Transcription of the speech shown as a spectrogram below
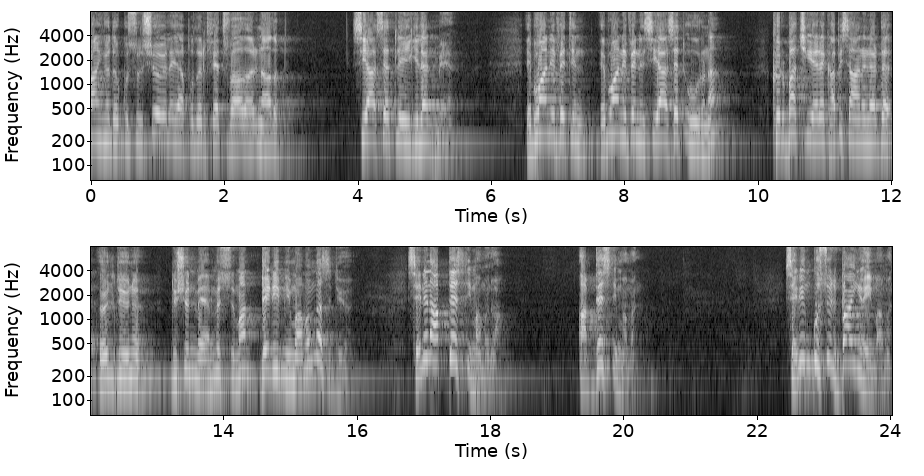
Banyoda gusül şöyle yapılır fetvalarını alıp siyasetle ilgilenmeyen Ebu Hanife'nin Ebu Hanife'nin siyaset uğruna kırbaç yiyerek hapishanelerde öldüğünü düşünmeyen Müslüman benim imamım nasıl diyor? Senin abdest imamın o. Abdest imamın. Senin gusül banyo imamın.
